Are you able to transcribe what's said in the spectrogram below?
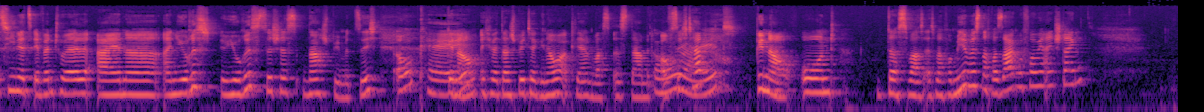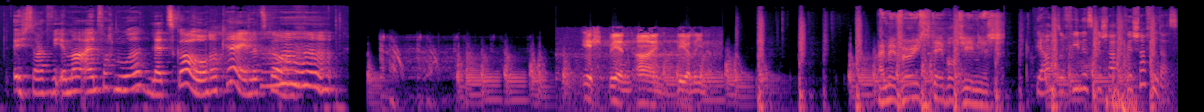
ziehen jetzt eventuell eine, ein jurist, juristisches Nachspiel mit sich. Okay. Genau, ich werde dann später genauer erklären, was es damit auf sich hat. Alright. Genau, und das war es erstmal von mir. Willst du noch was sagen, bevor wir einsteigen? Ich sag wie immer einfach nur, let's go. Okay, let's go. Ich bin ein Berliner. I'm a very stable genius. Wir haben so vieles geschafft, wir schaffen das.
